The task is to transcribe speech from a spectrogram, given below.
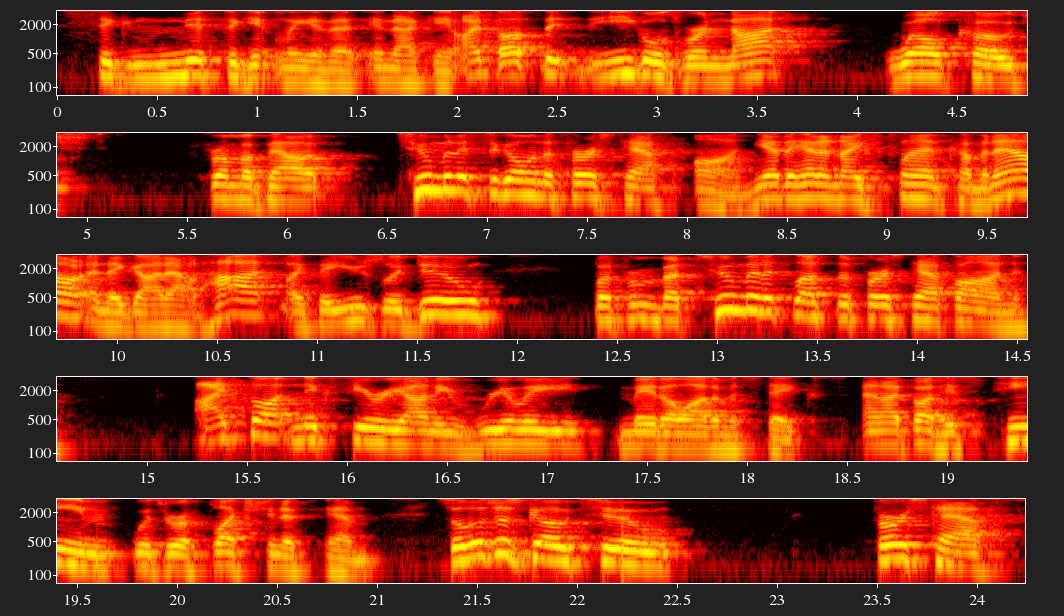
significantly in that in that game. I thought the, Eagles were not well coached from about two minutes to go in the first half on. Yeah, they had a nice plan coming out and they got out hot like they usually do. But from about two minutes left the first half on, I thought Nick Sirianni really made a lot of mistakes. And I thought his team was a reflection of him. So let's just go to first half.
